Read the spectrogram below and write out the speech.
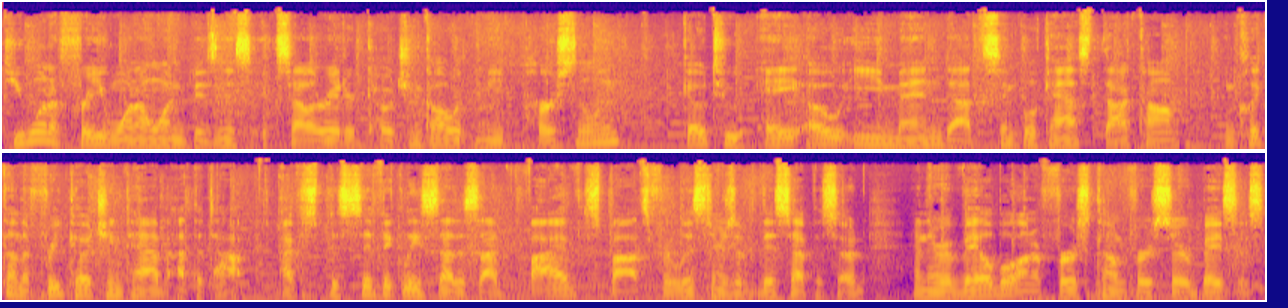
Do you want a free one on one business accelerator coaching call with me personally? Go to aoemen.simplecast.com and click on the free coaching tab at the top. I've specifically set aside five spots for listeners of this episode, and they're available on a first come, first served basis.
